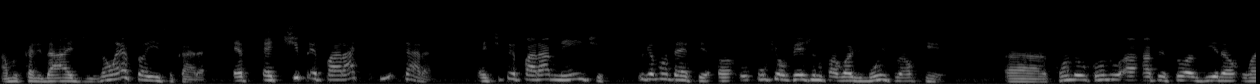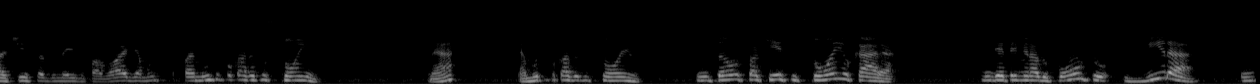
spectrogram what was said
a musicalidade. Não é só isso, cara. É, é te preparar aqui, cara. É te preparar a mente. Porque acontece, uh, o, o, que eu vejo no pagode muito é o quê? Uh, quando quando a, a, pessoa vira um artista do meio do pagode, é muito, é muito por causa do sonho. Né? É muito por causa do sonho. Então, só que esse sonho, cara, em determinado ponto, vira um,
